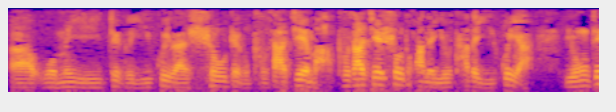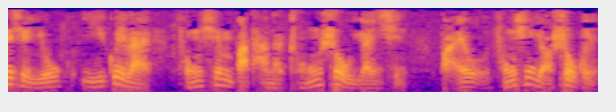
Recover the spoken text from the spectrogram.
啊，我们以这个衣柜来收这个菩萨戒嘛。菩萨戒收的话呢，由他的衣柜啊，用这些由衣柜来重新把它呢重受原形，把重新要收回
